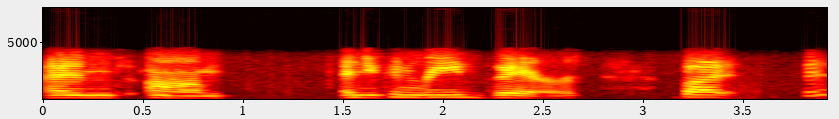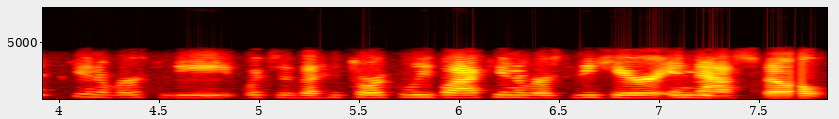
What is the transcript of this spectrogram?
and um, and you can read theirs. But Fisk University, which is a historically black university here in Nashville,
